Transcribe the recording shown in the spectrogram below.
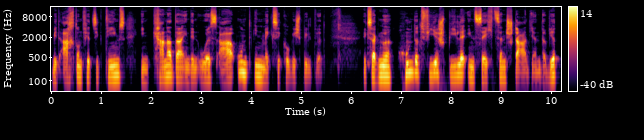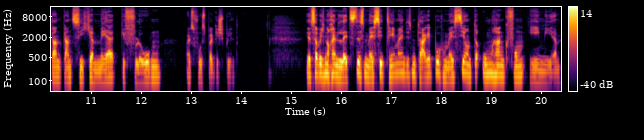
mit 48 Teams in Kanada, in den USA und in Mexiko gespielt wird. Ich sage nur 104 Spiele in 16 Stadien. Da wird dann ganz sicher mehr geflogen als Fußball gespielt. Jetzt habe ich noch ein letztes Messi-Thema in diesem Tagebuch. Messi und der Umhang vom Emir.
